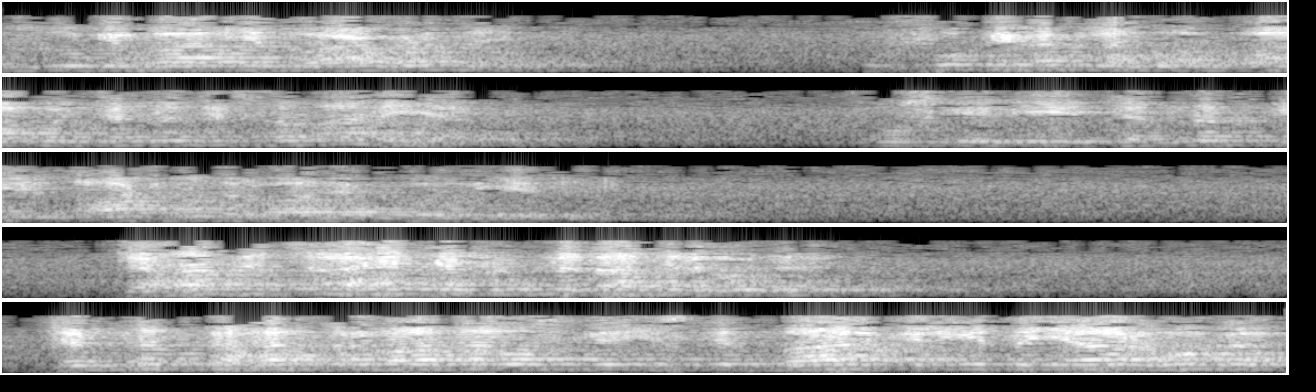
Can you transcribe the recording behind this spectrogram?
وضو کے بعد یہ دعا پڑھتے تو فو کے حق لگو اخبار کو جنت کی سزا نہیں جاتی تو اس کے لیے جنت کے آٹھوں دروازے کھول دیے تھے جہاں سے چاہے جنت میں داخل ہو جائے۔ جنت کا ہر دروازہ اس کے استقبال کے لیے تیار ہوگا۔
